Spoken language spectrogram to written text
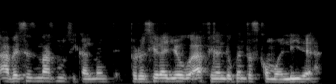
a veces más musicalmente, pero sí era yo a final de cuentas como el líder.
